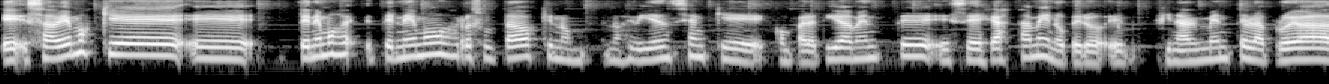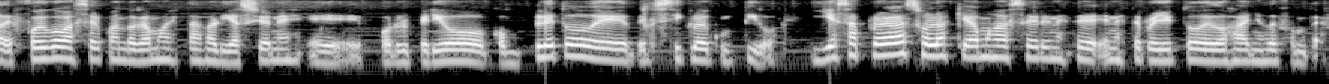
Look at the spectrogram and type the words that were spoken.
eh, sabemos que eh, tenemos, tenemos resultados que nos, evidencian que comparativamente eh, se desgasta menos, pero eh, finalmente la prueba de fuego va a ser cuando hagamos estas variaciones eh, por el periodo completo del ciclo de cultivo. Y esas pruebas son las que vamos a hacer en este, en este proyecto de dos años de Fontef.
